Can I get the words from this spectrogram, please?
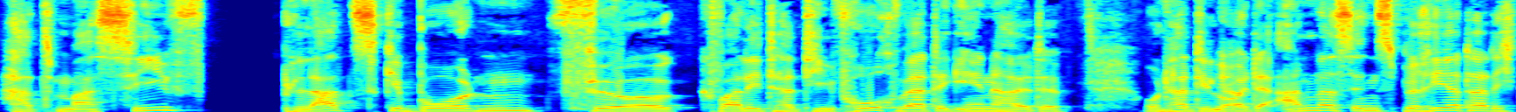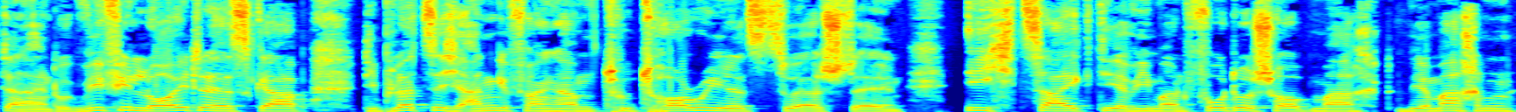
hat massiv Platz geboten für qualitativ hochwertige Inhalte und hat die ja. Leute anders inspiriert, hatte ich den Eindruck. Wie viele Leute es gab, die plötzlich angefangen haben, Tutorials zu erstellen. Ich zeig dir, wie man Photoshop macht. Wir machen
